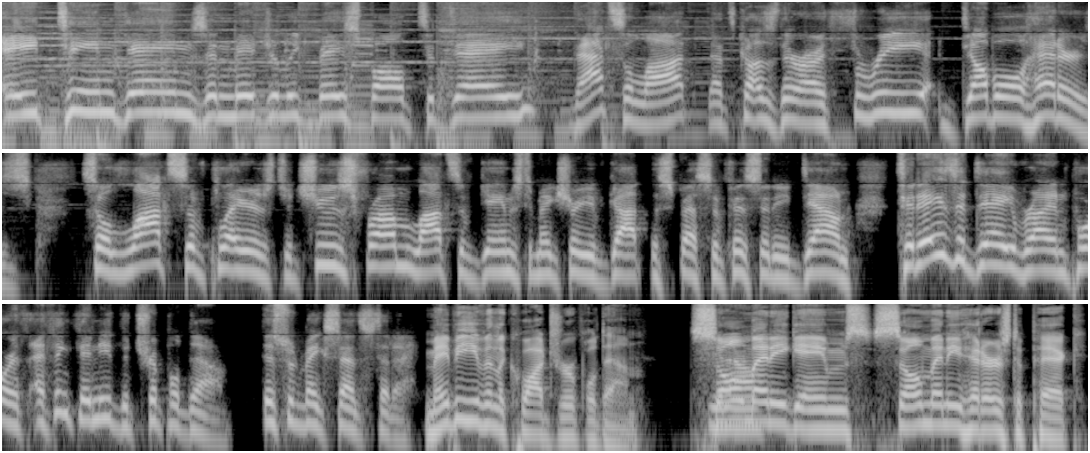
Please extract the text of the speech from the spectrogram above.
18 games in Major League Baseball today. That's a lot. That's because there are three double headers. So lots of players to choose from, lots of games to make sure you've got the specificity down. Today's a day, Ryan Porth. I think they need the triple down. This would make sense today. Maybe even the quadruple down. So You know? many games, so many hitters to pick,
